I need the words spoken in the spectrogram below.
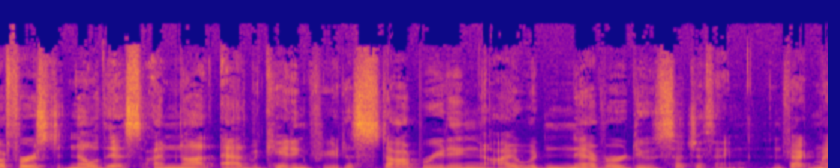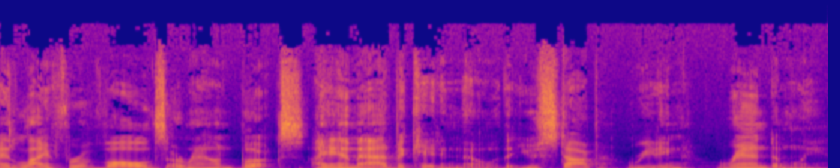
But first, know this I'm not advocating for you to stop reading. I would never do such a thing. In fact, my life revolves around books. I am advocating, though, that you stop reading randomly.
